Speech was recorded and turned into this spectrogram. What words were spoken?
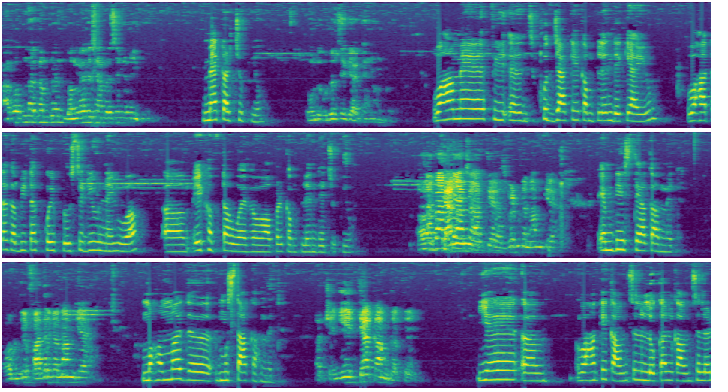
आप अपना कंप्लेन बांग्लादेश एम्बेसी में नहीं की मैं कर चुकी हूँ। तो उधर से क्या कहना उनका? वहाँ मैं खुद जाके कंप्लेन दे के आई हूँ। वहाँ तक अभी तक कोई प्रोसीड्यूर नहीं हुआ। एक हफ़्ता हुआ है मैं वहाँ पर कंप्लेन दे चुकी हूँ। और क्या नाम है आपके हस्बैंड का नाम क्या है? M D Ishtiaq Ahmed. और उनके फादर का नाम क्या है? मोहम्मद मुश्ताक अहमद। अच्छा ये क्या काम करते हैं? ये वहाँ के काउंसिलर लोकल काउंसिलर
